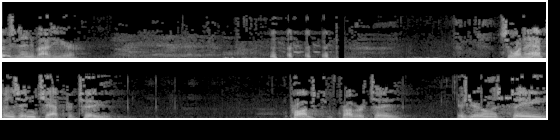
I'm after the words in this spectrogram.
losing anybody here? so what happens in chapter two, Proverbs two, is you're going to see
